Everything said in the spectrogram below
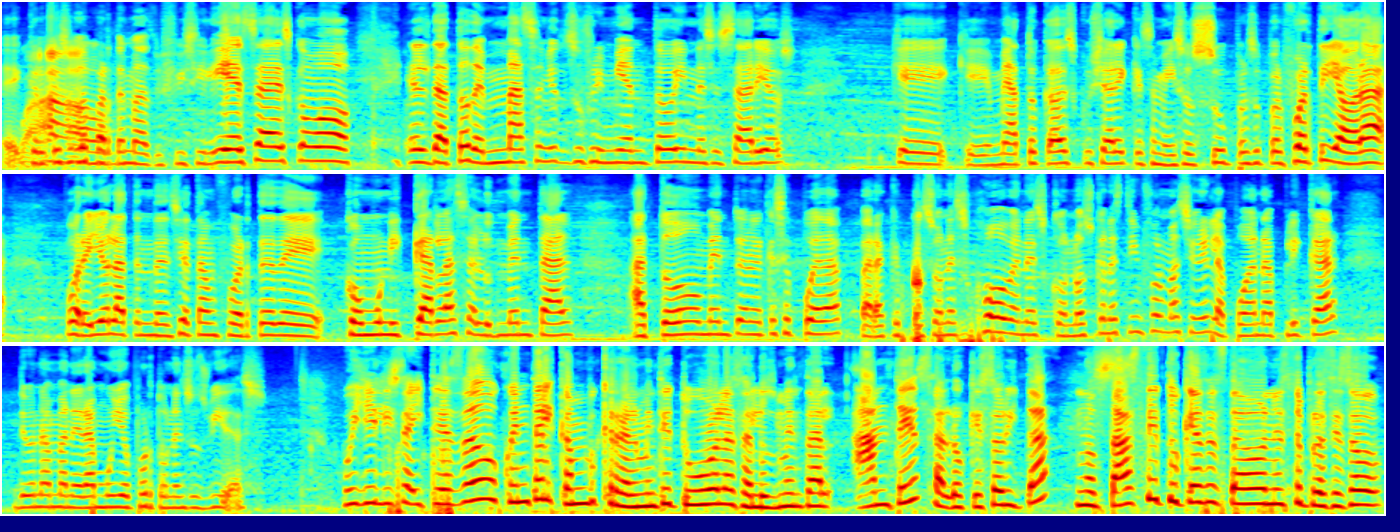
Eh, Creo que es la parte más difícil. Y esa es como el dato de más años de sufrimiento innecesarios que, que me ha tocado escuchar y que se me hizo súper, súper fuerte. Y ahora, por ello, la tendencia tan fuerte de comunicar la salud mental a todo momento en el que se pueda para que personas jóvenes conozcan esta información y la puedan aplicar de una manera muy oportuna en sus vidas. Oye, Elisa, ¿y te has dado cuenta el cambio que realmente tuvo la salud mental antes a lo que es ahorita? ¿Notaste tú que has estado en este proceso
